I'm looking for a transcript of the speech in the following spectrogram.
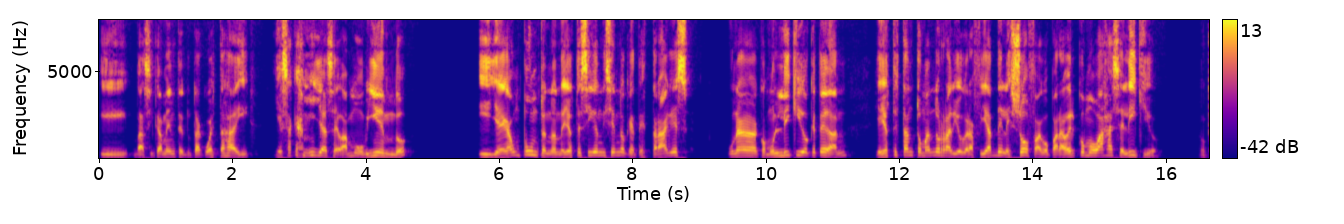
y básicamente tú te acuestas ahí y esa camilla se va moviendo y llega a un punto en donde ellos te siguen diciendo que te estragues una, como un líquido que te dan y ellos te están tomando radiografías del esófago para ver cómo baja ese líquido. ¿Ok?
